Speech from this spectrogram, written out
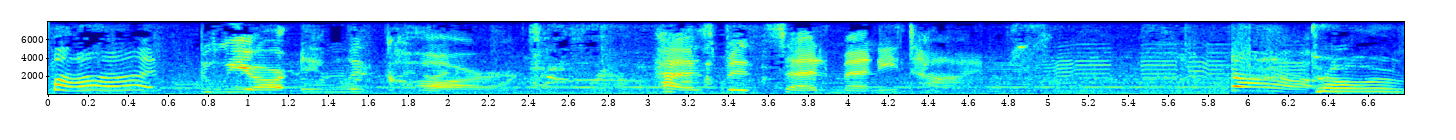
fun. We are in the car. Has been said many times. Stop. Tell him.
